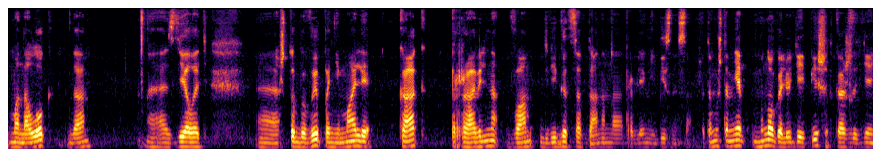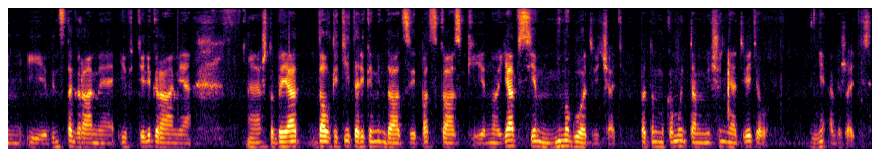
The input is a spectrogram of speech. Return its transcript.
монолог, да, э, сделать, э, чтобы вы понимали, как правильно вам двигаться в данном направлении бизнеса. Потому что мне много людей пишет каждый день и в Инстаграме, и в Телеграме, э, чтобы я дал какие-то рекомендации, подсказки, но я всем не могу отвечать. Поэтому кому там еще не ответил, не обижайтесь.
